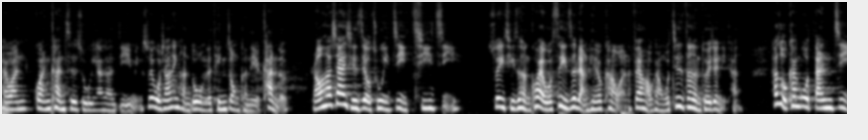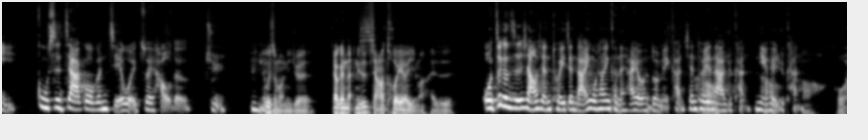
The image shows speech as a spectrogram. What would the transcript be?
台湾观看次数应该算是第一名，所以我相信很多我们的听众可能也看了。然后他现在其实只有出一季七集，所以其实很快，我自己这两天就看完了，非常好看。我其实真的很推荐你看，它是我看过单季故事架构跟结尾最好的剧。嗯，为什么你觉得要跟大？你是想要推而已吗？还是我这个只是想要先推荐大家，因为我相信可能还有很多人没看，先推荐大家去看，你也可以去看。我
